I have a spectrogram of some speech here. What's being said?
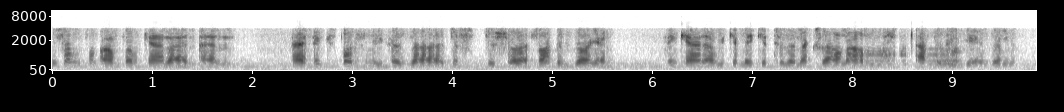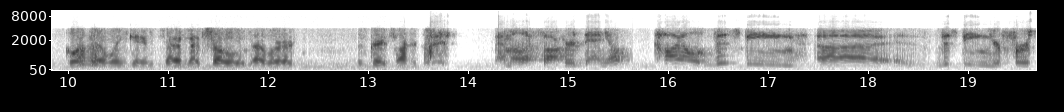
I'm from, I'm from Canada, and, and I think it's important for me because uh, just just show that soccer is growing. And in Canada, we can make it to the next round um, after these games and go out there and win games, and, and show that we're a great soccer country. MLS soccer, Daniel. Cyle, this being uh, this being your first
